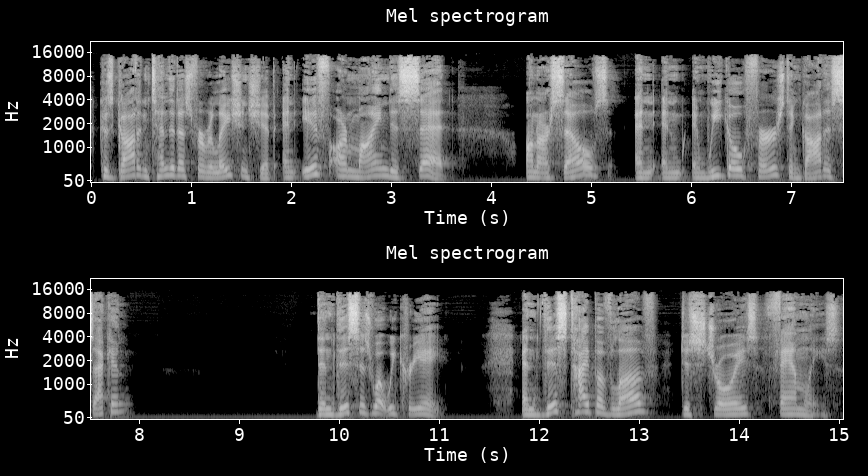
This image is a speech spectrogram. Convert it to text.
Because God intended us for relationship. And if our mind is set on ourselves and, and, and we go first and God is second, then this is what we create. And this type of love destroys families.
